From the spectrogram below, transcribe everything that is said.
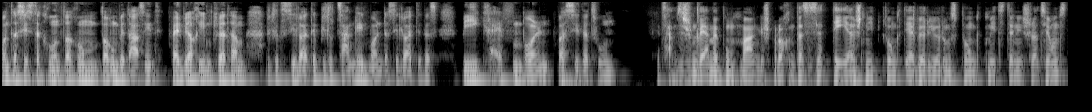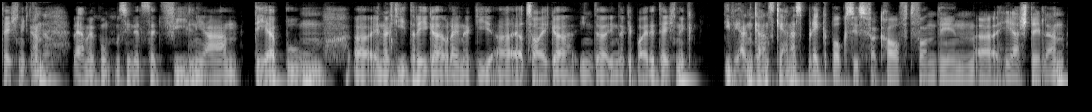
Und das ist der Grund, warum, warum wir da sind. Weil wir auch eben gehört haben, dass die Leute ein bisschen zangeln wollen, dass die Leute das begreifen wollen, was sie da tun. Jetzt haben Sie schon Wärmepumpen angesprochen. Das ist ja der Schnittpunkt, der Berührungspunkt mit den Installationstechnikern. Genau. Wärmepumpen sind jetzt seit vielen Jahren der Boom äh, Energieträger oder Energieerzeuger äh, in der in der Gebäudetechnik. Die werden ganz gerne als Blackboxes verkauft von den äh, Herstellern,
